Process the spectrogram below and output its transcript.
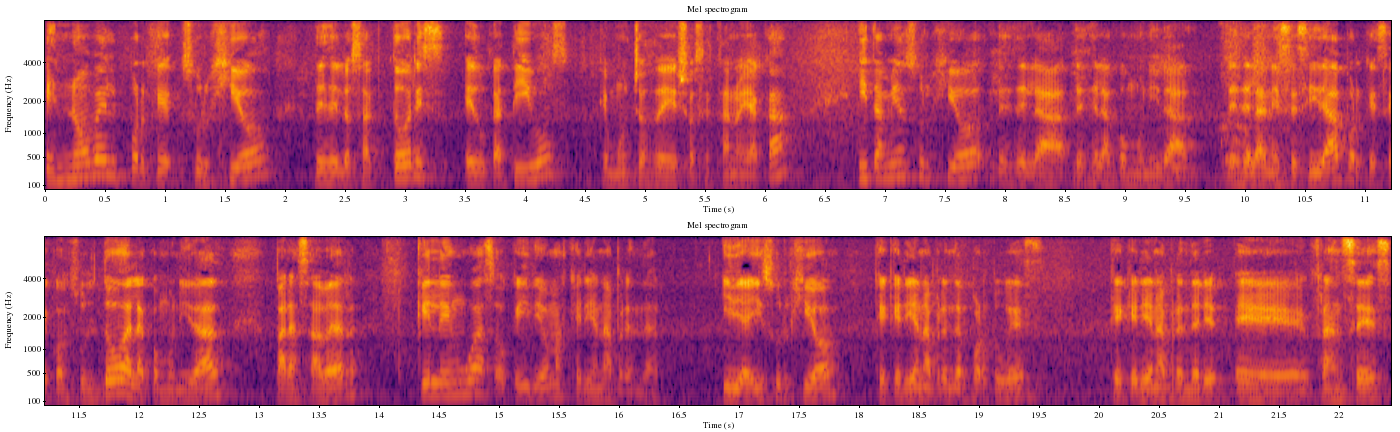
Es novel porque surgió desde los actores educativos, que muchos de ellos están hoy acá, y también surgió desde la, desde la comunidad, desde la necesidad porque se consultó a la comunidad para saber qué lenguas o qué idiomas querían aprender. Y de ahí surgió que querían aprender portugués, que querían aprender eh, francés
